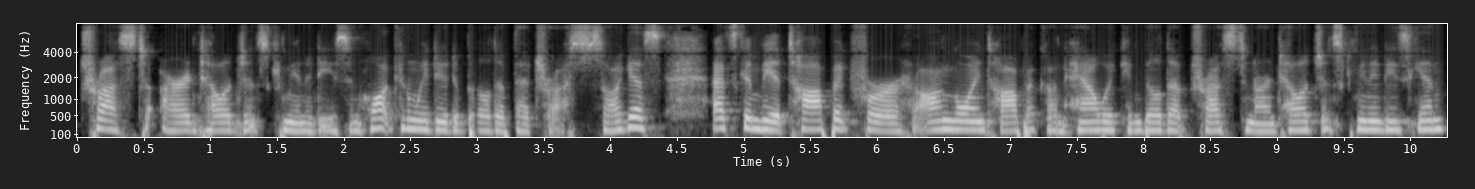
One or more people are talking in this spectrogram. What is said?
trust our intelligence communities and what can we do to build up that trust. So I guess that's going to be a topic for ongoing topic on how we can build up trust in our intelligence communities again.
